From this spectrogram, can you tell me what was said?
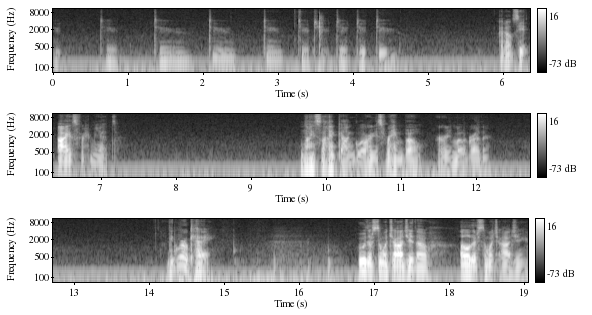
Do, do, do, do, do, do, do, do, do, do. I don't see eyes for him yet. Nice icon, glorious rainbow. Or emote, rather. I think we're okay. Ooh, there's so much Aji, though. Oh, there's so much Aji.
